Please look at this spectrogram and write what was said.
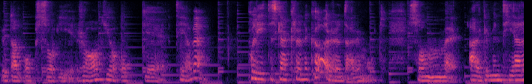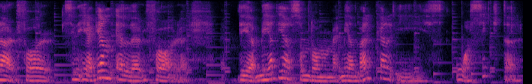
utan också i radio och eh, TV. Politiska krönikörer däremot som argumenterar för sin egen eller för eh, det media som de medverkar i åsikter.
